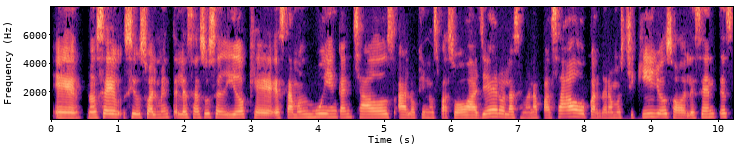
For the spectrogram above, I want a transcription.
Eh, no sé si usualmente les ha sucedido que estamos muy enganchados a lo que nos pasó ayer o la semana pasada cuando éramos chiquillos o adolescentes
